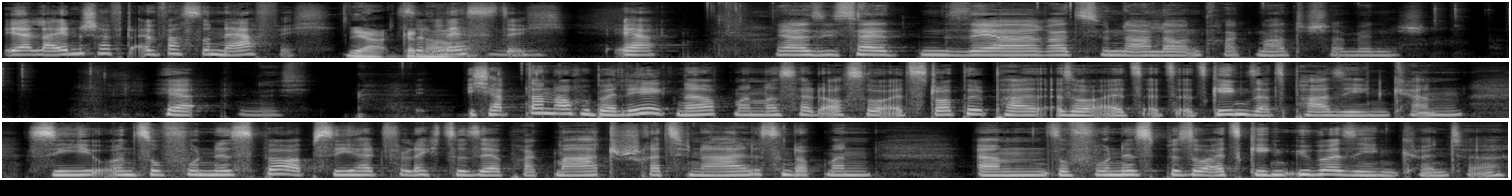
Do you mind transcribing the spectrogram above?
ja, Leidenschaft einfach so nervig. Ja, genau. So lästig. Ja, Ja, sie ist halt ein sehr rationaler und pragmatischer Mensch, ja. finde ich. Ich habe dann auch überlegt, ne, ob man das halt auch so als Doppelpaar, also als, als, als Gegensatzpaar sehen kann. Sie und Sophonisbe, ob sie halt vielleicht so sehr pragmatisch, rational ist und ob man ähm, Sophonisbe so als Gegenüber sehen könnte.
